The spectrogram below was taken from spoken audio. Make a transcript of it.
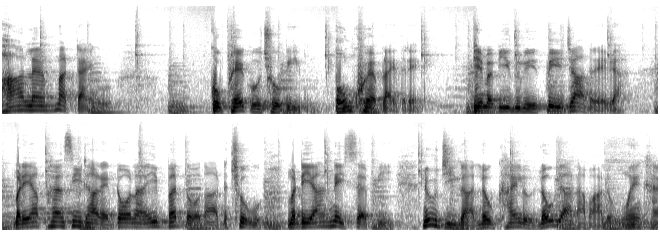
ဘာလန်မှတ်တိုင်ကိုကိုဖဲကိုချိုးပြီးဘုံခွဲပလိုက်တဲ့ပြင်မပြည်သူတွေတေကြတယ်ဗျာမတရားဖမ်းဆီးထားတဲ့တော်လန်ရေးဘတ်တော်သားတချို့ကိုမတရားနှိပ်စက်ပြီးနှုတ်ကြီးကလှုပ်ခိုင်းလို့လှုပ်ရတာပါလို့ဝန်ခံ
